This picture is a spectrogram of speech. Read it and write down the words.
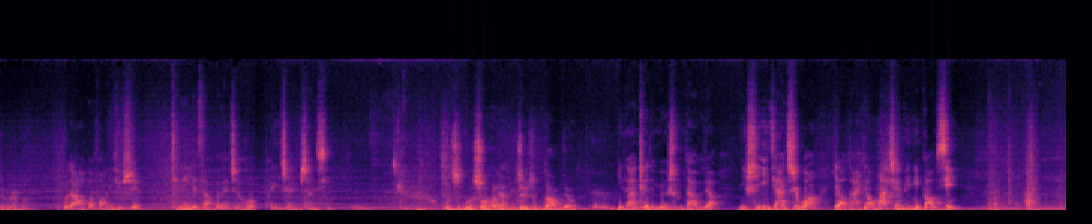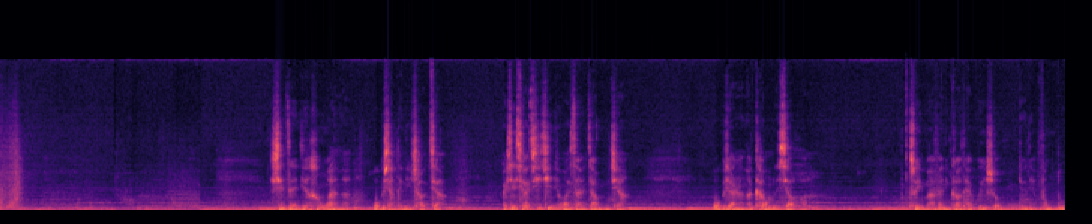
这个人吗？我到阿宝房里去睡。今天野三回来之后，他一直很伤心。我只不过说他两句，这有什么大不了的？你当然觉得没有什么大不了。你是一家之王，要打要骂，全凭你高兴。现在已经很晚了，我不想跟你吵架，而且小琪今天晚上也在我们家，我不想让他看我们的笑话，所以麻烦你高抬贵手，有点风度。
